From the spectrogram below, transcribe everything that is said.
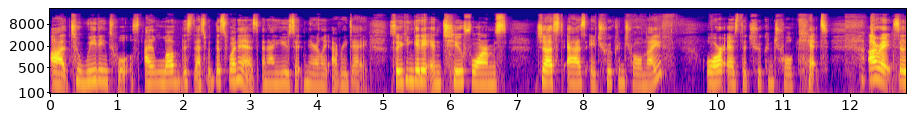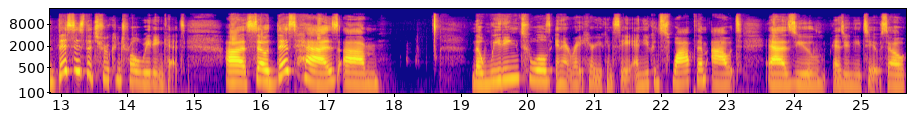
uh, to weeding tools. I love this. That's what this one is. And I use it nearly every day. So you can get it in two forms, just as a True Control knife or as the True Control kit. All right, so this is the True Control weeding kit. Uh, so this has um, the weeding tools in it right here you can see and you can swap them out as you as you need to. So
